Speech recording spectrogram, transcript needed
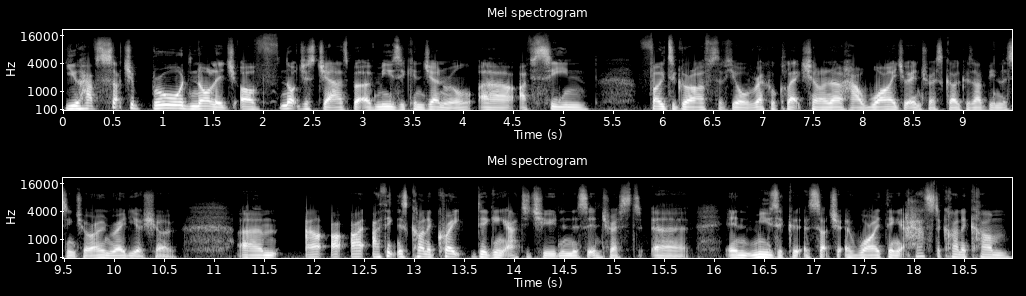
you have such a broad knowledge of not just jazz but of music in general. Uh, I've seen photographs of your record collection. I know how wide your interests go because I've been listening to your own radio show. Um, I, I, think this kind of crate digging attitude and this interest uh, in music as such a wide thing, it has to kind of come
